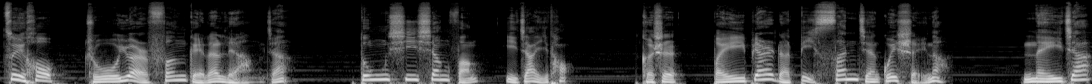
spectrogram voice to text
最后，主院分给了两家，东西厢房一家一套。可是北边的第三间归谁呢？哪家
